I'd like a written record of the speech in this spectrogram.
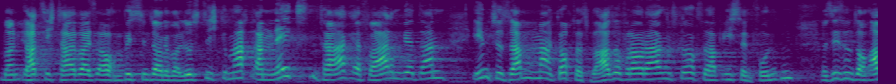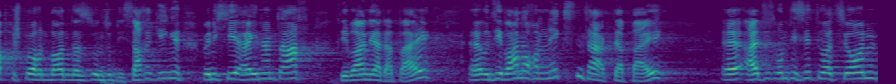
Man hat sich teilweise auch ein bisschen darüber lustig gemacht. Am nächsten Tag erfahren wir dann im Zusammenhang, doch, das war so, Frau Ravensburg, so habe ich es empfunden. Es ist uns auch abgesprochen worden, dass es uns um die Sache ginge, wenn ich Sie erinnern darf. Sie waren ja dabei, äh, und Sie waren auch am nächsten Tag dabei, äh, als es um die Situation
